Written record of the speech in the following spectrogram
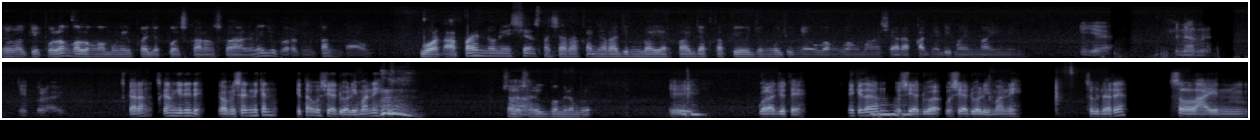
Ya lagi pulang kalau ngomongin pajak buat sekarang-sekarang ini juga rentan tau. Buat apa Indonesia masyarakatnya rajin bayar pajak tapi ujung-ujungnya uang-uang masyarakatnya dimain-mainin. Iya, benar benar. Itu lagi. Sekarang sekarang gini deh. Kalau misalnya ini kan kita usia 25 nih. Sorry, Ah. sorry gue minum dulu. Iya. Gue lanjut ya. Ini kita kan Mhm. usia dua usia 25 nih. Sebenarnya selain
